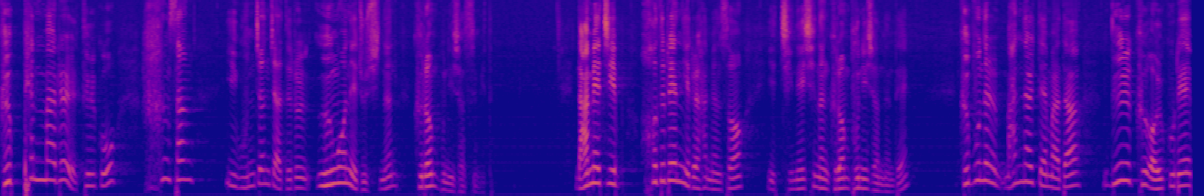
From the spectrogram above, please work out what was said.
그 팻말을 들고 항상 이 운전자들을 응원해 주시는 그런 분이셨습니다. 남의 집 허드렛 일을 하면서 지내시는 그런 분이셨는데 그분을 만날 때마다 늘 그 얼굴에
